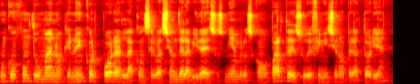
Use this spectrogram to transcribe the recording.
un conjunto humano que no incorpora la conservación de la vida de sus miembros como parte de su definición operatoria,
